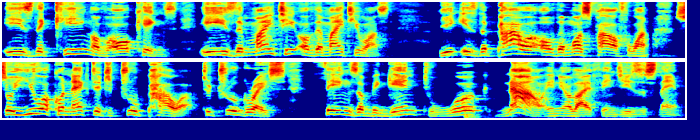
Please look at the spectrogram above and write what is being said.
He is the King of all kings. He is the mighty of the mighty ones. He is the power of the most powerful one. So you are connected to true power, to true grace. Things are begin to work now in your life in Jesus' name.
